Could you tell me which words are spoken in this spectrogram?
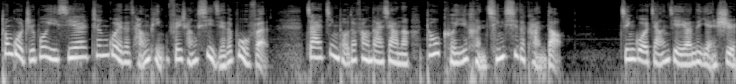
通过直播一些珍贵的藏品非常细节的部分，在镜头的放大下呢，都可以很清晰的看到。经过讲解员的演示，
